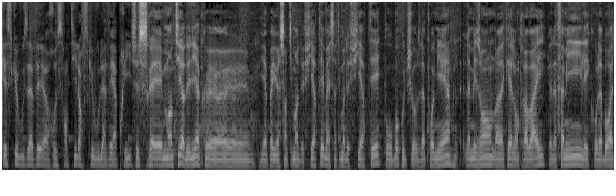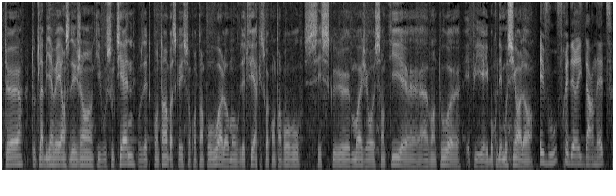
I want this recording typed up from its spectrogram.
Qu'est-ce que vous avez euh, ressenti lorsque vous l'avez appris? Ce serait mentir de dire qu'il n'y a pas eu un sentiment de fierté, mais un sentiment de fierté pour beaucoup de choses. La première, la maison dans laquelle on travaille, la famille, les collaborateurs, toute la bienveillance des gens qui vous soutiennent. Vous êtes content parce qu'ils sont contents pour vous, alors bon, vous êtes fiers qu'ils soient contents pour vous. C'est ce que moi j'ai ressenti euh, avant tout. euh, et puis il y a eu beaucoup d'émotions alors. Et vous, Frédéric Darnette,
